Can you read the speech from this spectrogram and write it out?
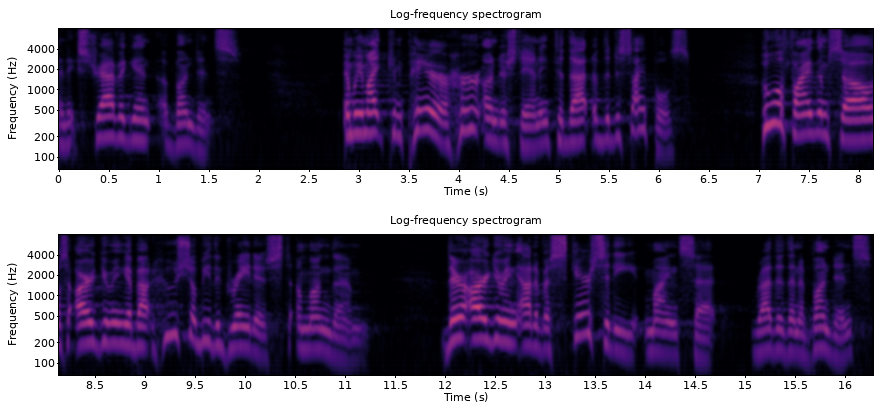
and extravagant abundance. And we might compare her understanding to that of the disciples, who will find themselves arguing about who shall be the greatest among them. They're arguing out of a scarcity mindset rather than abundance.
